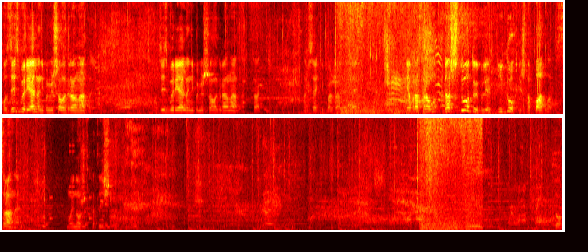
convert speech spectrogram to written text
Вот здесь бы реально не помешала граната. Вот здесь бы реально не помешала граната. Так, на всякий пожарный, да? Я просрал... Да что ты, блин, не дохнешь-то, падла сраная. Мой ножик, отлично. Сдох.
